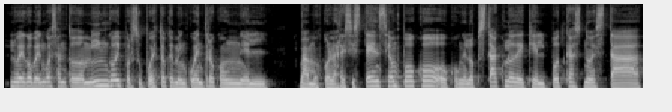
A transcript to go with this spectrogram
luego vengo a Santo Domingo y por supuesto que me encuentro con el, vamos, con la resistencia un poco o con el obstáculo de que el podcast no está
